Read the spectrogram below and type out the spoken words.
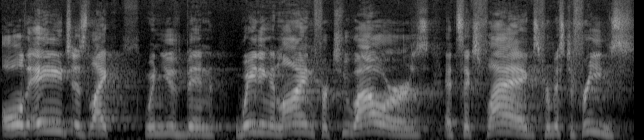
Old age is like when you've been waiting in line for two hours at Six Flags for Mr. Freeze.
